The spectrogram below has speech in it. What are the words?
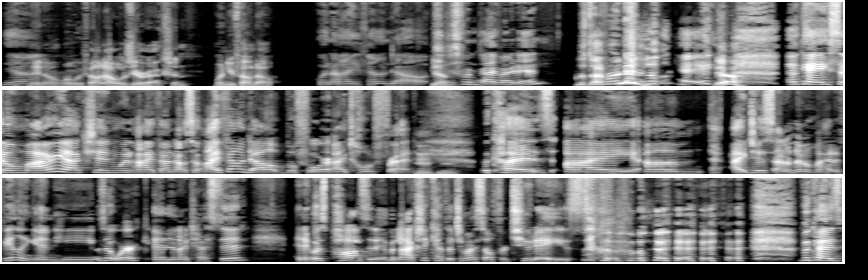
yeah. You know, when we found out, what was your reaction when you found out? When I found out. Yeah. So just want to dive right in? Let's dive right in. okay. Yeah. Okay, so my reaction when I found out, so I found out before I told Fred hmm because I um I just I don't know, I had a feeling and he was at work and I tested and it was positive and I actually kept it to myself for 2 days. because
